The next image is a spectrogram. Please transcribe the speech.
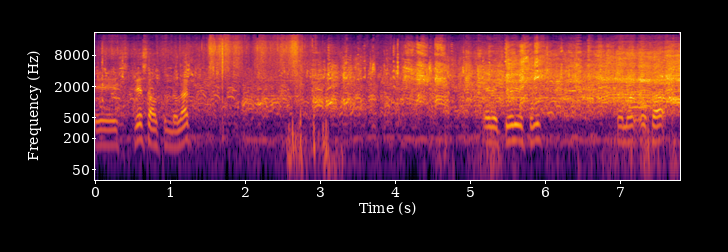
e, stres altındalar. Evet görüyorsunuz. Hemen oka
